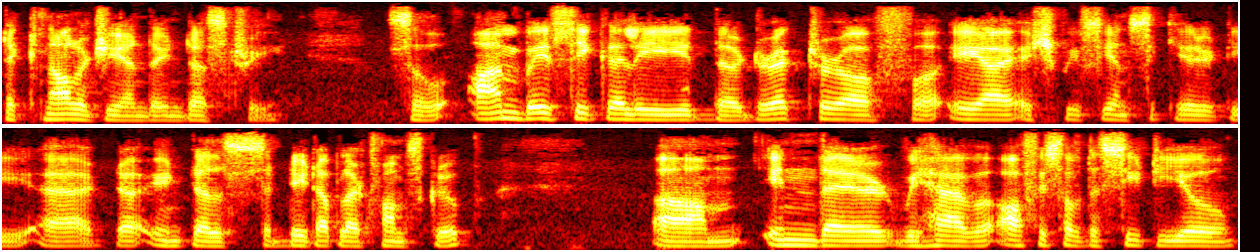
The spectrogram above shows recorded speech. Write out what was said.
technology, and the industry. So I'm basically the director of uh, AI, HPC, and security at uh, Intel's Data Platforms Group. Um, in there, we have Office of the CTO,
